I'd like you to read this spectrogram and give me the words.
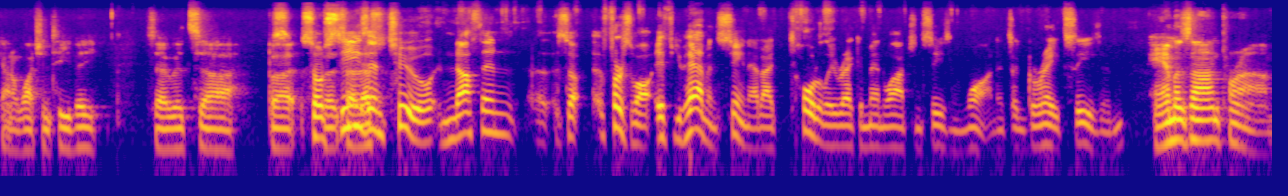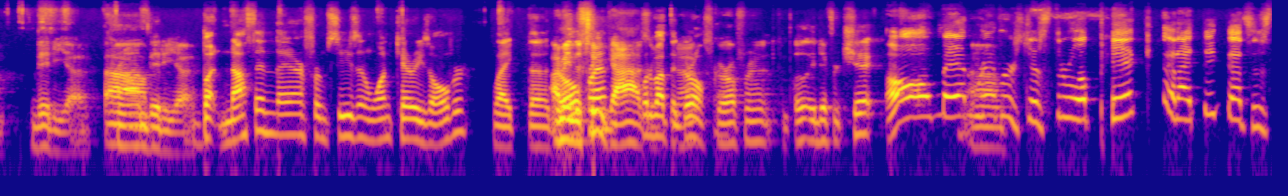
kind of watching TV. So it's uh but so but, season that's- two, nothing. Uh, so first of all, if you haven't seen it, I totally recommend watching season one. It's a great season, Amazon Prime Video, Prime Um, Video. but nothing there from season one carries over. Like the I mean, the two guys. What about the no, girlfriend? Girlfriend, completely different chick. Oh man, Um, Rivers just threw a pick, and I think that's his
